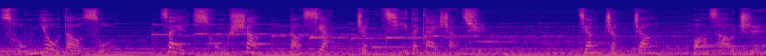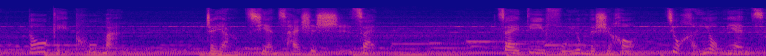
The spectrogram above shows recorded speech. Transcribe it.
从右到左，再从上到下整齐的盖上去，将整张黄草纸都给铺满，这样钱才是实在。在地府用的时候就很有面子，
